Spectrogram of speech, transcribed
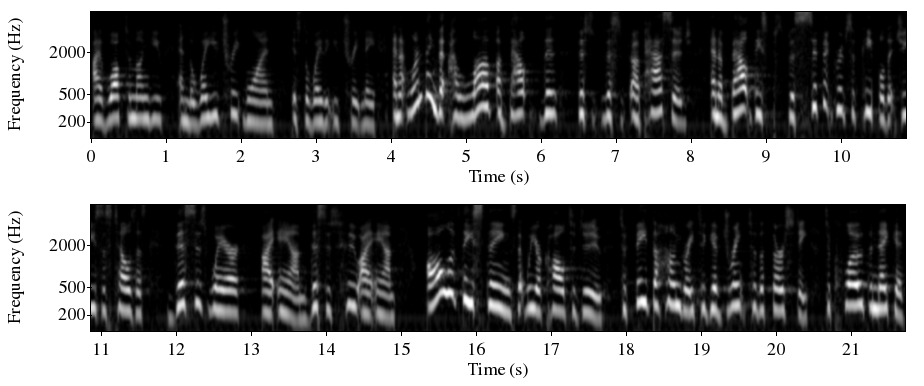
I have walked among you, and the way you treat one is the way that you treat me. And one thing that I love about the, this, this uh, passage and about these specific groups of people that Jesus tells us, this is where I am, this is who I am, all of these things that we are called to do to feed the hungry, to give drink to the thirsty, to clothe the naked,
